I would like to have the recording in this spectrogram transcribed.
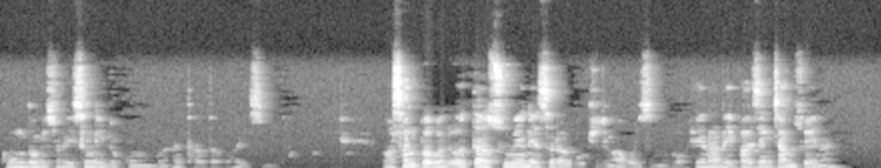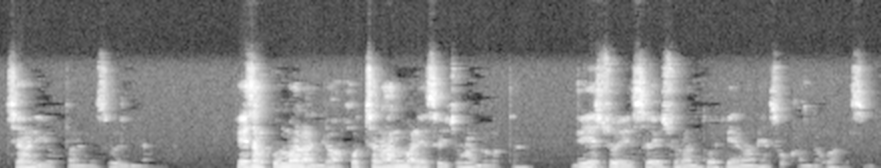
공동훼손의 성립 요건과는 다르다고 하겠습니다. 어, 상법은 어떠한 수면에서라고 규정하고 있으므로 해난의 발생 장소에는 제한이 없다는 것을 의미합니다. 해상뿐만 아니라 호천 항만에서의 조난과 같은 뇌수에서의 순환도 해난에 속한다고 하겠습니다.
